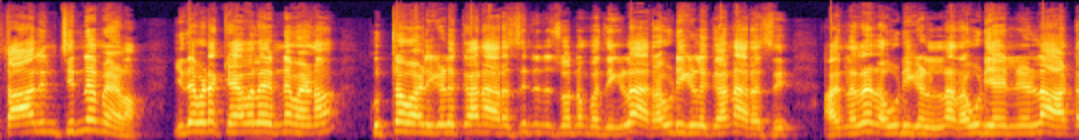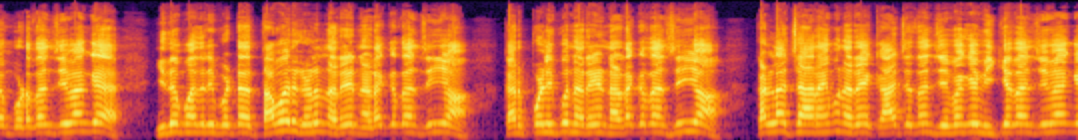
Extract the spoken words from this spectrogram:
ஸ்டாலின் சின்ன மேளம் இதை விட கேவலம் என்ன வேணும்? குற்றவாளிகளுக்கான அரசுன்னு சொன்னோம் பார்த்தீங்களா ரவுடிகளுக்கான அரசு. அதனால ரவுடிகள் எல்லாம் ரவுடி எல்லாம் ஆட்டம் போட தான் செய்வாங்க. இதை மாதிரிப்பட்ட தவறுகளும் நிறைய நடக்க தான் செய்யும். கற்பழிப்பு நிறைய நடக்க தான் செய்யும். கள்ளச்சாராயமும் நிறைய காய்ச்ச தான் செய்வாங்க விற்க தான் செய்வாங்க.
